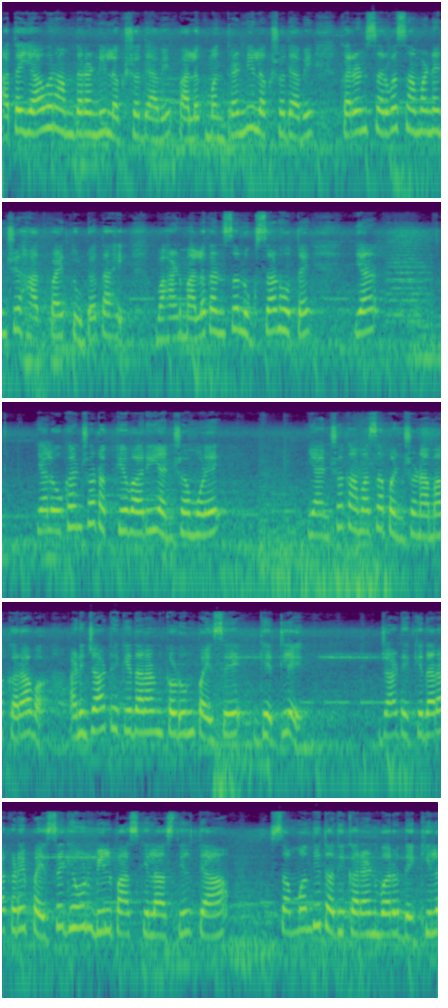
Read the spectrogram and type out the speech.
आता यावर आमदारांनी लक्ष द्यावे पालकमंत्र्यांनी लक्ष द्यावे कारण सर्वसामान्यांचे हातपाय तुटत आहे. वाहन मालकांचं नुकसान होतंय या या लोकांच्या टक्केवारी यांच्यामुळे यांच्या कामाचा पंचनामा करावा आणि ज्या ठेकेदारांकडून पैसे घेतले ज्या ठेकेदाराकडे पैसे घेऊन बिल पास केला असतील त्या संबंधित अधिकाऱ्यांवर देखील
